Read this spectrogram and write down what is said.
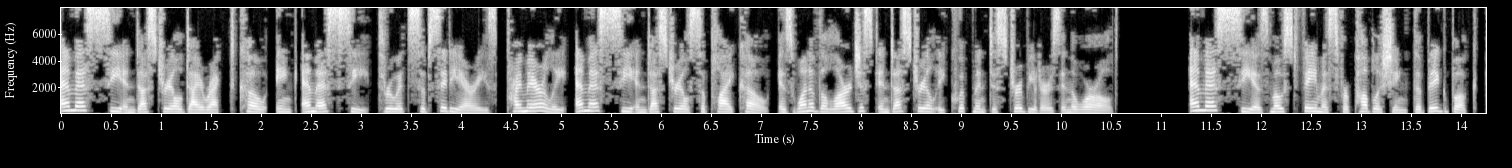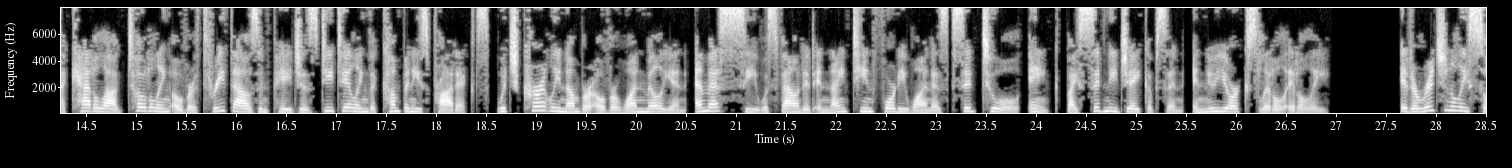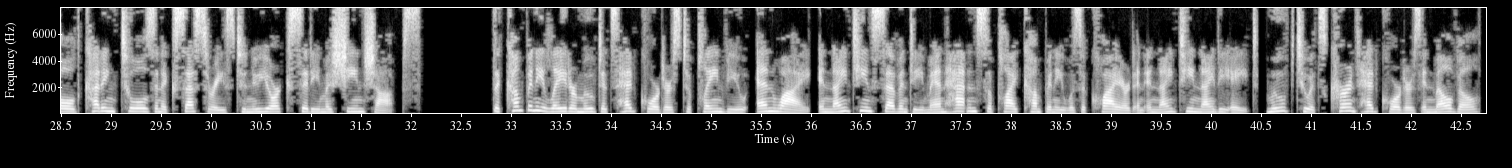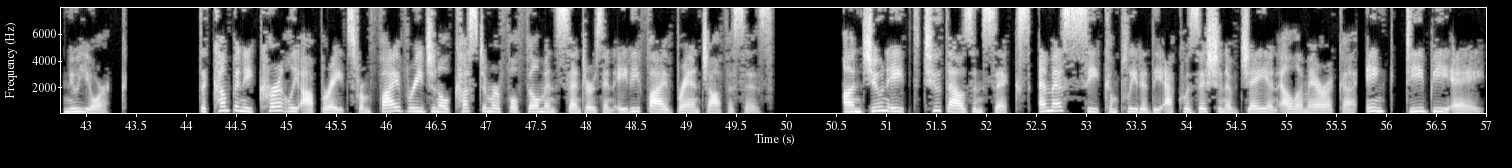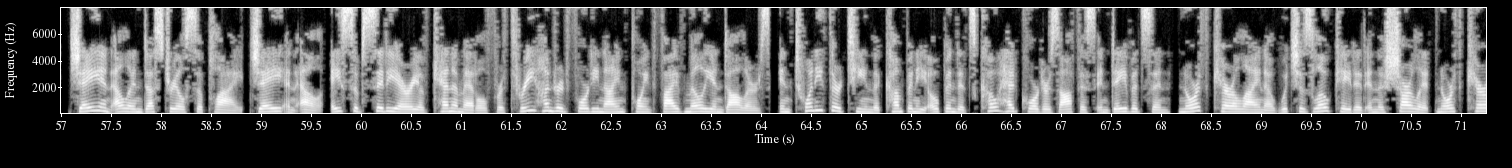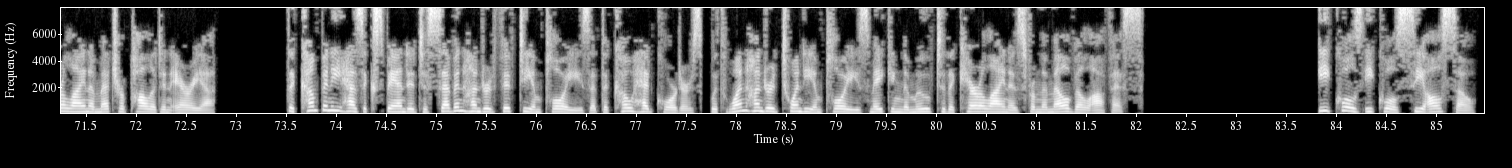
MSC Industrial Direct Co., Inc. MSC, through its subsidiaries, primarily, MSC Industrial Supply Co., is one of the largest industrial equipment distributors in the world. MSC is most famous for publishing The Big Book, a catalog totaling over 3,000 pages detailing the company's products, which currently number over 1 million. MSC was founded in 1941 as Sid Tool, Inc. by Sidney Jacobson, in New York's Little Italy. It originally sold cutting tools and accessories to New York City machine shops. The company later moved its headquarters to Plainview, NY. In 1970 Manhattan Supply Company was acquired and in 1998, moved to its current headquarters in Melville, New York. The company currently operates from five regional customer fulfillment centers and 85 branch offices. On June 8, 2006, MSC completed the acquisition of J&L America, Inc., DBA, J&L Industrial Supply J&L, a subsidiary of Kennametal for $349.5 million. In 2013 the company opened its co-headquarters office in Davidson, North Carolina which is located in the Charlotte, North Carolina metropolitan area. The company has expanded to 750 employees at the co-headquarters, with 120 employees making the move to the Carolinas from the Melville office. See also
